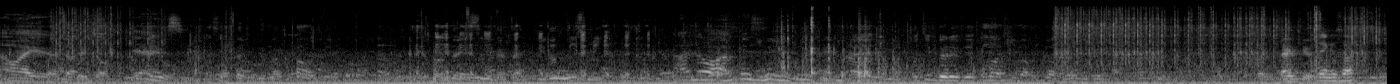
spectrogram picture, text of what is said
How are you, Tarito? Yes. You don't miss me. I know, I miss you. Thank you. Thank you, sir.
